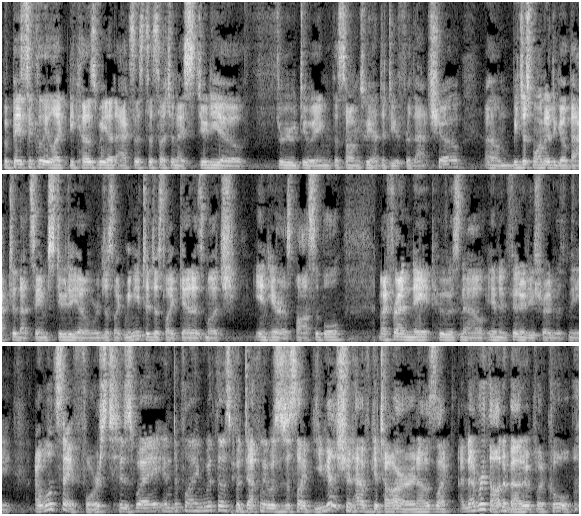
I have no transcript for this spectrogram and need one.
But basically, like, because we had access to such a nice studio through doing the songs we had to do for that show, um, we just wanted to go back to that same studio and we're just like, we need to just like get as much in here as possible my friend Nate, who is now in Infinity Shred with me, I won't say forced his way into playing with us, but definitely was just like, you guys should have guitar. And I was like, I never thought about it, but cool.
